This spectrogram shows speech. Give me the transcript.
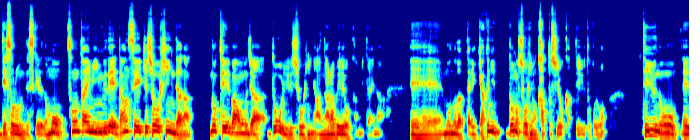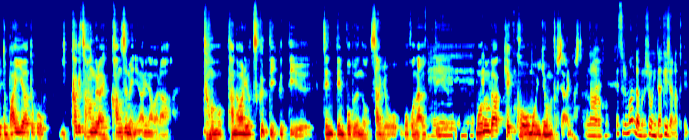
で揃うんですけれども、そのタイミングで男性化粧品棚の定番をじゃあどういう商品に並べようかみたいなえーものだったり、逆にどの商品をカットしようかっていうところっていうのを、えっ、と、バイヤーとこう、1ヶ月半ぐらい缶詰になりながら、と棚割りを作っていくっていう全店舗分の作業を行うっていう。ものが結構重い業務としてありました。なるほど。え、それマンダムの商品だけじゃなくてっ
